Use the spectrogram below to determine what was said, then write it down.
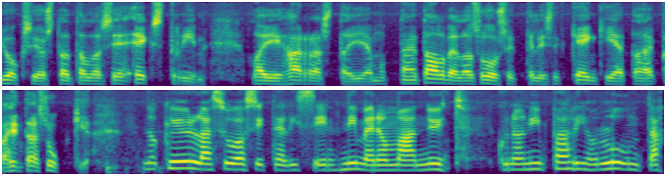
juoksijoista on tällaisia extreme-lajin harrastajia, mutta näin talvella suosittelisit kenkiä tai vähintään sukkia? No kyllä suosittelisin nimenomaan nyt, kun on niin paljon lunta.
